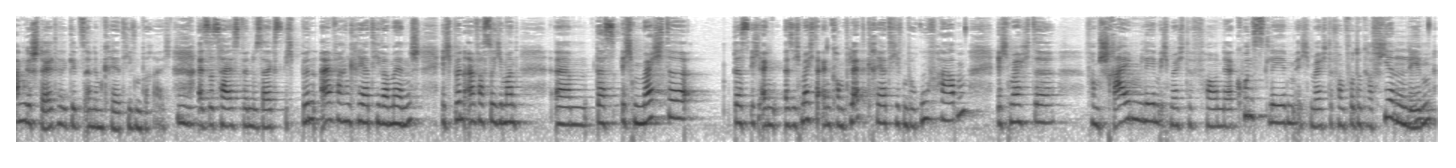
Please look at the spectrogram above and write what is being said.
Angestellte gibt es in dem kreativen Bereich? Mhm. Also das heißt, wenn du sagst, ich bin einfach ein kreativer Mensch, ich bin einfach so jemand, ähm, dass ich möchte, dass ich ein, also ich möchte einen komplett kreativen Beruf haben. Ich möchte vom Schreiben leben, ich möchte von der Kunst leben, ich möchte vom Fotografieren mhm. leben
